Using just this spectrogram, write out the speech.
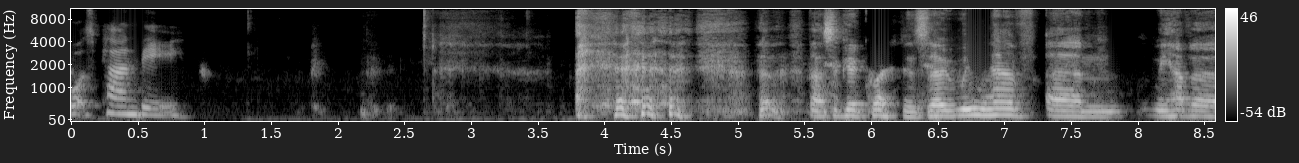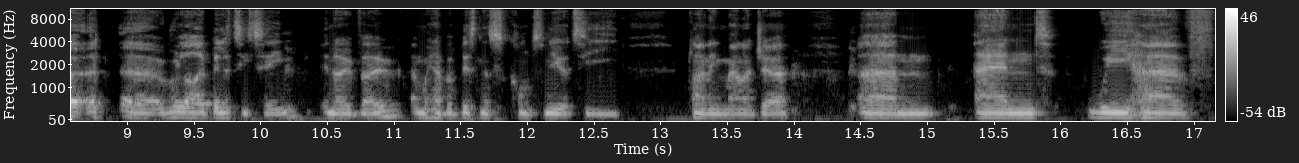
what's plan B? That's a good question. So we have um, we have a, a, a, reliability team in OVO, and we have a business continuity planning manager, um, and we have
